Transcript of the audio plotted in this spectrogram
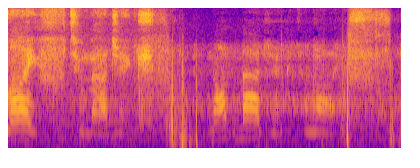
life to magic, not magic to life.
